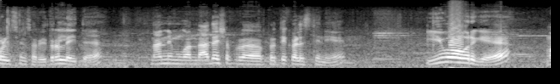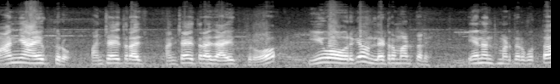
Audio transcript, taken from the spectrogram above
ಕಳಿಸ್ತೀನಿ ಸರ್ ಇದರಲ್ಲೈತೆ ನಾನು ನಿಮ್ಗೊಂದು ಆದೇಶ ಪ್ರ ಪ್ರತಿ ಕಳಿಸ್ತೀನಿ ಇ ಒ ಅವ್ರಿಗೆ ಮಾನ್ಯ ಆಯುಕ್ತರು ಪಂಚಾಯತ್ ರಾಜ್ ಪಂಚಾಯತ್ ರಾಜ್ ಆಯುಕ್ತರು ಇ ಒ ಅವ್ರಿಗೆ ಒಂದು ಲೆಟ್ರ್ ಮಾಡ್ತಾರೆ. ಏನಂತ ಮಾಡ್ತಾರೆ ಗೊತ್ತಾ?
